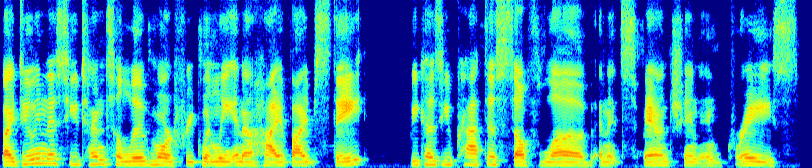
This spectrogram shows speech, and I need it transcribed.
By doing this, you tend to live more frequently in a high vibe state because you practice self love and expansion and grace,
